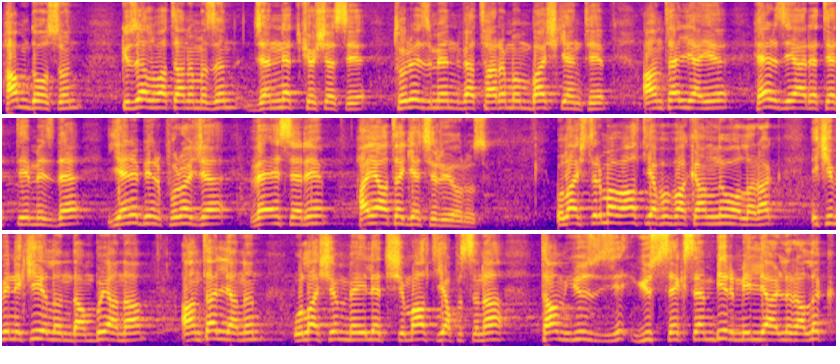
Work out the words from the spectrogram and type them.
Hamdolsun güzel vatanımızın cennet köşesi, turizmin ve tarımın başkenti Antalya'yı her ziyaret ettiğimizde yeni bir proje ve eseri hayata geçiriyoruz. Ulaştırma ve Altyapı Bakanlığı olarak 2002 yılından bu yana Antalya'nın ulaşım ve iletişim altyapısına tam 100, 181 milyar liralık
